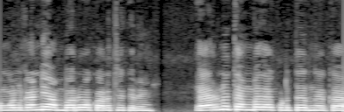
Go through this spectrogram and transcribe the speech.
உங்களுக்காண்டி ஐம்பது ரூபா குறைச்சிக்கிறேன். இரநூத்தம்பதா கொடுத்துருங்கக்கா.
